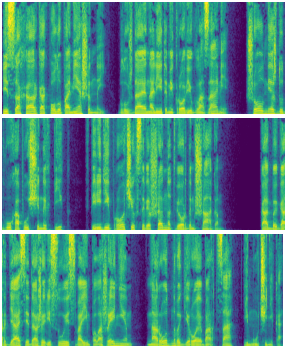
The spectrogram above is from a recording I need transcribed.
Из Сахар, как полупомешанный, блуждая налитыми кровью глазами, шел между двух опущенных пик впереди прочих совершенно твердым шагом, как бы гордясь и даже рисуясь своим положением народного героя-борца и мученика.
